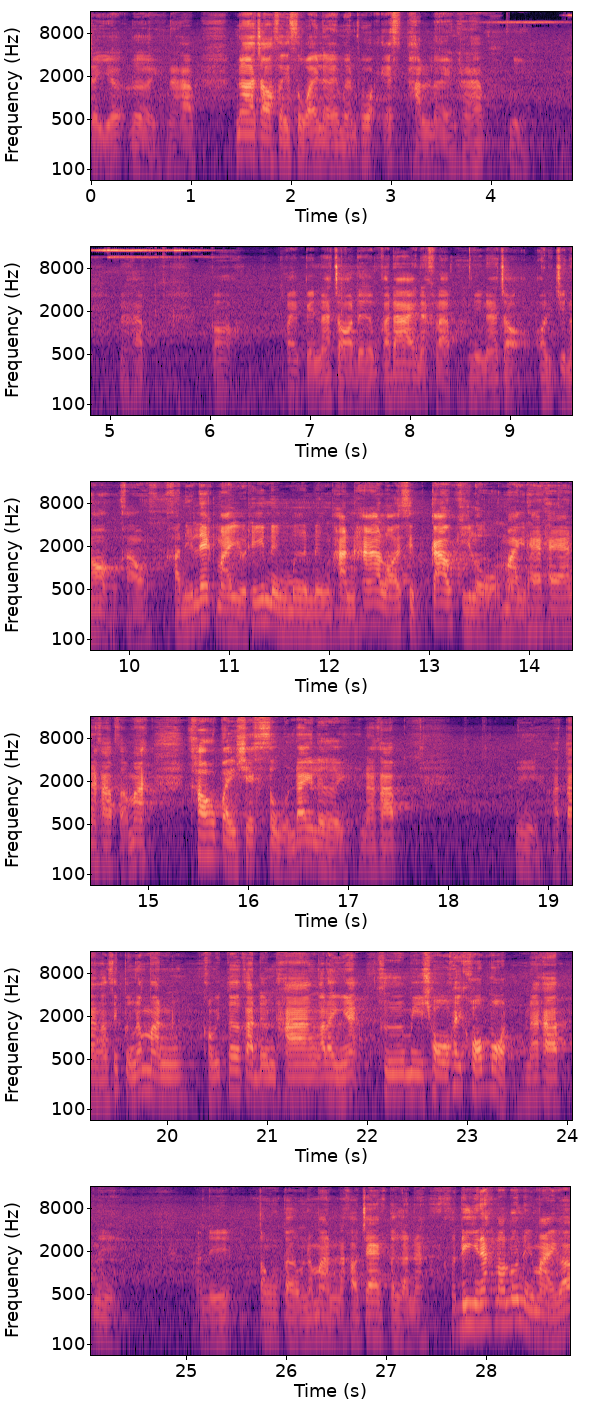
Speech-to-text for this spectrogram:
จะเยอะเลยนะครับ หน้าจอสวยๆเลยเหมือนพวก S พันเลยนะครับนี่นะครับ ก็ไปเป็นหน้าจอเดิมก็ได้นะครับนี่หน้าจอออริจินอลของเขาคันนี้เลขไม่อยู่ที่ 11,519กิโลไม่แท้ๆนะครับ สามารถเข้าไปเช็คศูนย์ได้เลยนะครับ นี่อัตราการซิปตึงน้ำมันคอมพิวเตอร์การเดินทางอะไรเงี้ยคือมีโชว์ให้ครบหมดนะครับนี่อันนี้ต้องเติมน้ำมันนะเขาแจ้งเตือนนะดีนะรถรุ่นใหม่ๆก็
